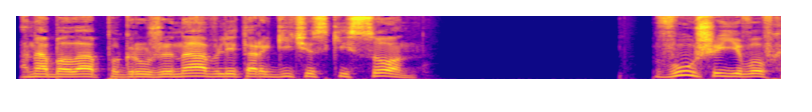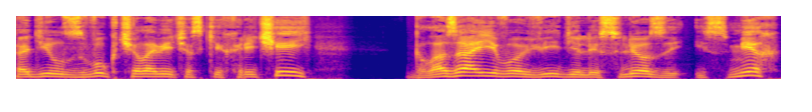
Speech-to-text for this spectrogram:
она была погружена в летаргический сон. В уши его входил звук человеческих речей — Глаза его видели слезы и смех,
